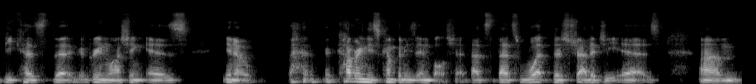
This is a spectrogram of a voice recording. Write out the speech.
because the greenwashing is, you know, covering these companies in bullshit. That's that's what their strategy is um,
